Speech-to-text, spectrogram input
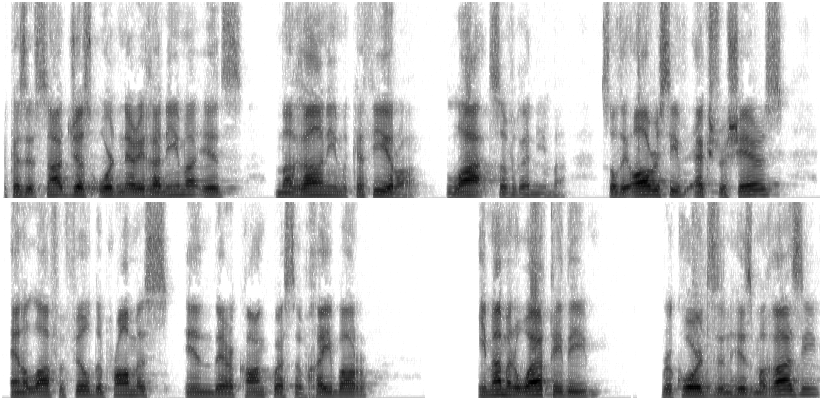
Because it's not just ordinary ghanima, it's maghanim kathira, lots of ghanima. So they all received extra shares, and Allah fulfilled the promise in their conquest of Khaybar. Imam al-Waqidi records in his Maghazi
